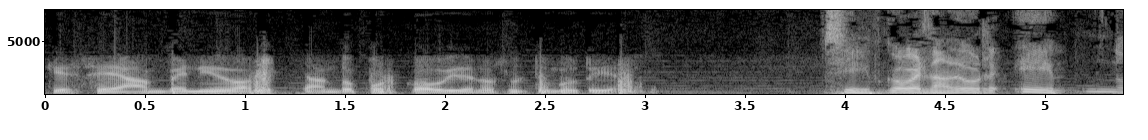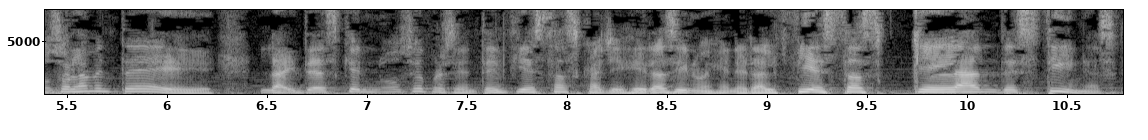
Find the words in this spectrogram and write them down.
que se han venido afectando por COVID en los últimos días. Sí, gobernador, eh, no solamente eh, la idea es que no se presenten fiestas callejeras, sino en general fiestas clandestinas,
